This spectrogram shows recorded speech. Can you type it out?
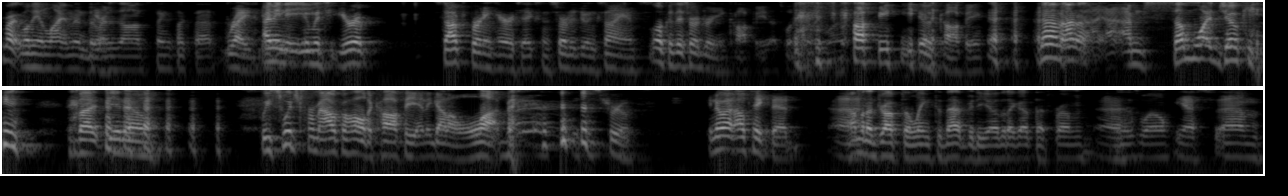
Right. Well, the Enlightenment, the Yeah. Renaissance, things like that. Right. I mean, in, it- in which Europe stopped burning heretics and started doing science. Well, because they started drinking coffee. That's what it really was. coffee. It was coffee. No, I'm, I'm, I- I'm somewhat joking, but you know, we switched from alcohol to coffee, and it got a lot better. this is true. You know what? I'll take that. Uh, I'm gonna drop the link to that video that I got that from Uh, as well. Yes. Um,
